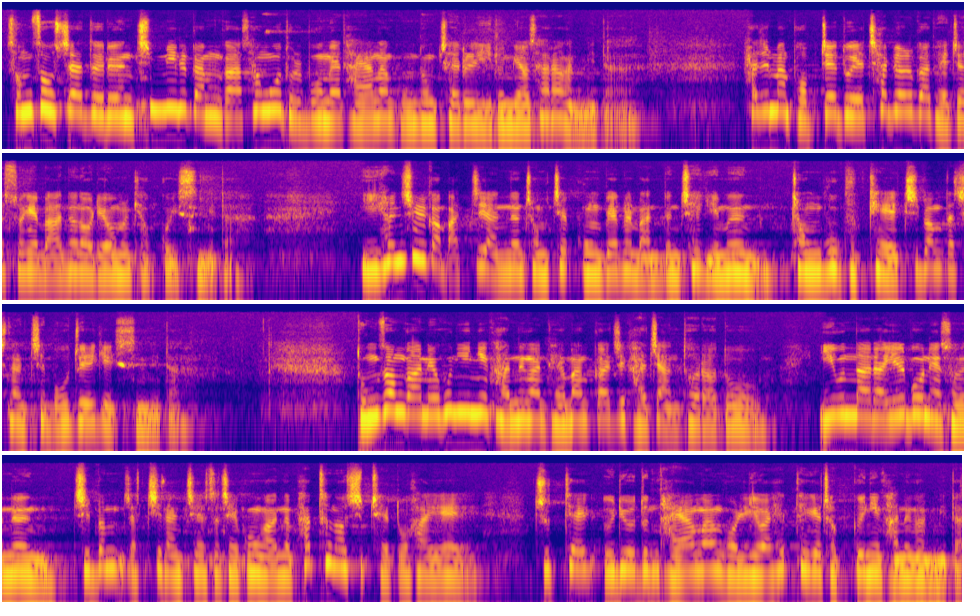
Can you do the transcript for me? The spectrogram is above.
성소수자들은 친밀감과 상호 돌봄의 다양한 공동체를 이루며 살아갑니다. 하지만 법제도의 차별과 배제 속에 많은 어려움을 겪고 있습니다. 이 현실과 맞지 않는 정책 공백을 만든 책임은 정부, 국회, 지방자치단체 모두에게 있습니다. 동성 간의 혼인이 가능한 대만까지 가지 않더라도 이웃나라 일본에서는 지방자치단체에서 제공하는 파트너십 제도 하에 주택, 의료 등 다양한 권리와 혜택에 접근이 가능합니다.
